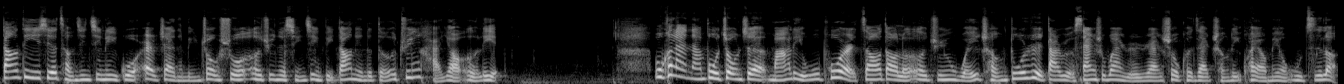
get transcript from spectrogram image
当地一些曾经经历过二战的民众说，俄军的行径比当年的德军还要恶劣。乌克兰南部重镇马里乌波尔遭到了俄军围城多日，大约有三十万人仍然受困在城里，快要没有物资了。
